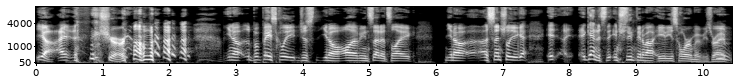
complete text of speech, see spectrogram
yeah, I sure. Um, you know, but basically, just you know, all that being said, it's like you know, essentially again, it again, it's the interesting thing about '80s horror movies, right? Mm.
